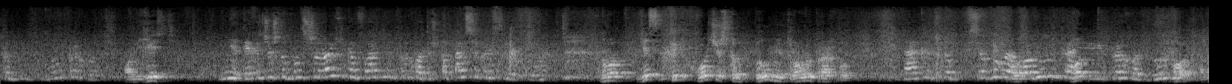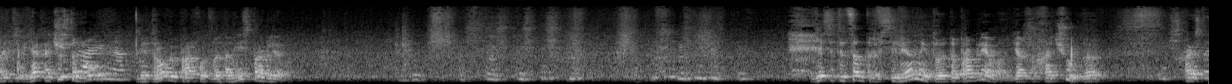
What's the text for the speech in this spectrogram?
Чтобы был проход. Он есть. Нет, я хочу, чтобы был широкий, комфортный проход, и чтобы там все красиво было. Ну вот, если ты хочешь, чтобы был метровый проход. Так, чтобы все было Вот. ровненько, Вот. и проход был. Вот, обрати, я хочу, И чтобы был правильно. метровый проход. В этом есть проблема? Если ты центр вселенной, то это проблема. Я же хочу, да? Я считаю, что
